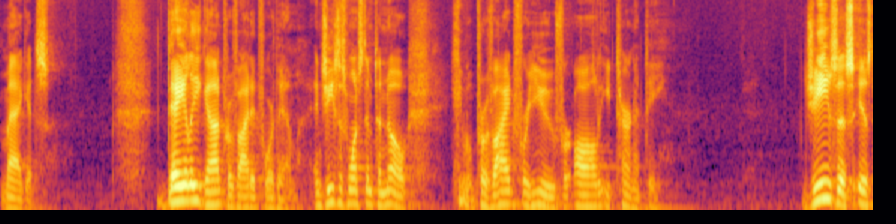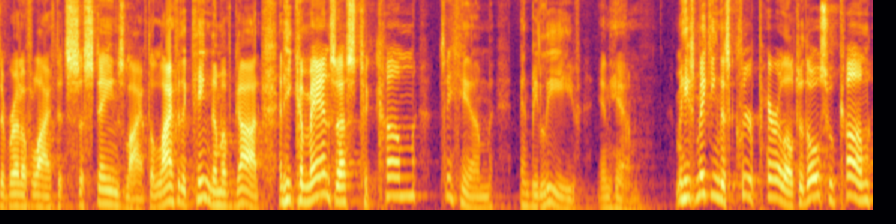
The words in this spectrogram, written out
maggots. Daily, God provided for them. And Jesus wants them to know He will provide for you for all eternity. Jesus is the bread of life that sustains life, the life of the kingdom of God. And He commands us to come to Him and believe in Him. I mean, He's making this clear parallel. To those who come,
